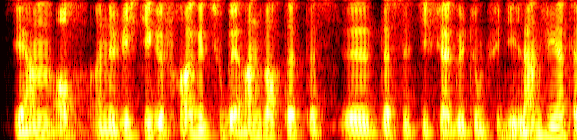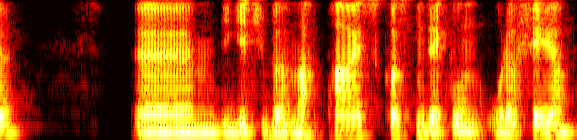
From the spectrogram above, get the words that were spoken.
Sie haben auch eine wichtige Frage zu beantwortet, das, äh, das ist die Vergütung für die Landwirte. Ähm, die geht über Marktpreis, Kostendeckung oder Fair.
